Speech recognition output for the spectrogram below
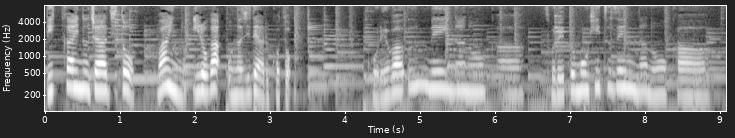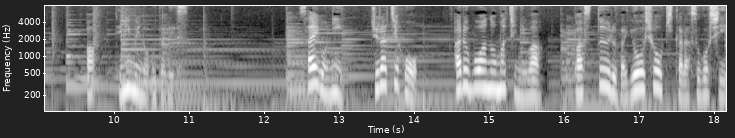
立海のジャージとワインの色が同じであること。これは運命なのか？それとも必然なのか？あ手に目の歌です。最後にジュラ地方アルボアの町にはパストゥールが幼少期から過ごし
